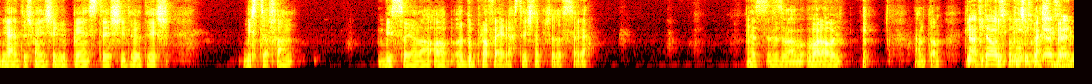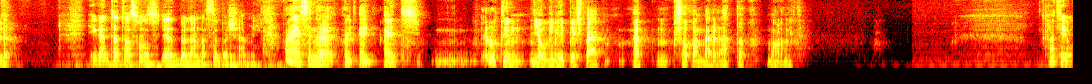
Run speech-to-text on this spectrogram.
jelentős mennyiségű pénzt és időt, és biztosan visszajön a, a, a dupla fejlesztésnek is az összege. Ez, ez valahogy, nem tudom, Tehát te azt mondod, kicsit mesébe egy- illő. Igen, tehát azt mondod, hogy ebből nem lesz ebből semmi. Én szerintem, hogy egy, egy rutin jogi lépésbe mert sokan beleláttak valamit. Hát jó.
